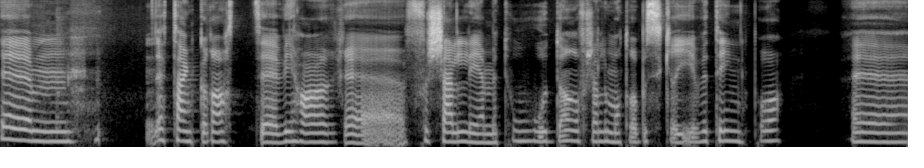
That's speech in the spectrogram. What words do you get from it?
Um, jeg tenker at eh, vi har uh, forskjellige metoder og forskjellige måter å beskrive ting på, uh,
